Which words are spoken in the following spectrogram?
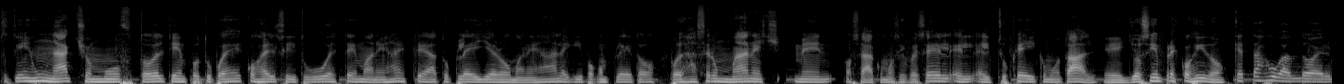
tú tienes un action move todo el tiempo. Tú puedes escoger si tú este, manejas este, a tu player o manejas al equipo completo. Puedes hacer un management, o sea, como si fuese el, el, 2K como tal. Eh, yo siempre he escogido. ¿Qué estás jugando? ¿El,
